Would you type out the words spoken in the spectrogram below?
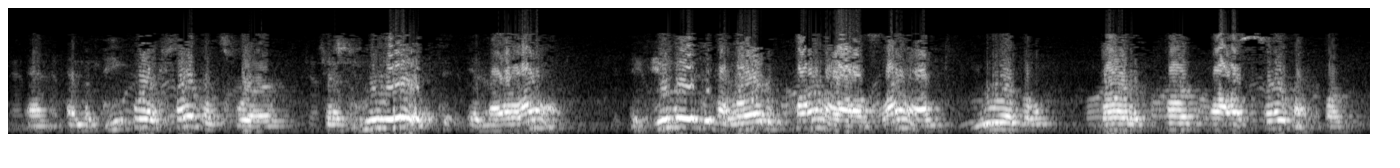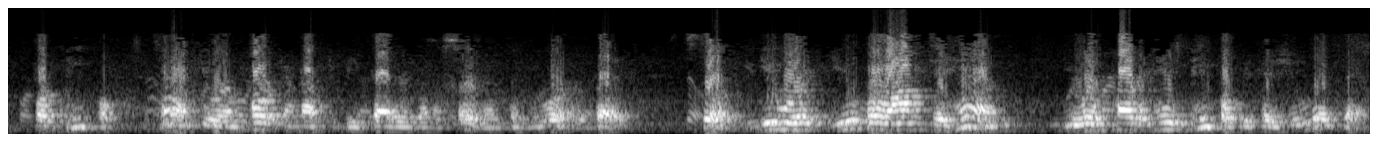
And, and the people or servants were just who lived in their land. If you lived in the Lord of Cornwall's land, you were the Lord of Cornwall's servant for, for people. And if you were important enough to be better than a servant, then you were. But still, you were you belonged to him. You were part of his people because you lived there.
